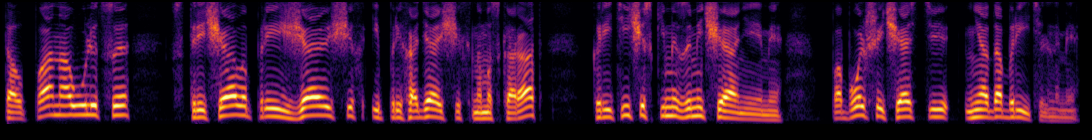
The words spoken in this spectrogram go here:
Толпа на улице встречала приезжающих и приходящих на маскарад критическими замечаниями, по большей части неодобрительными,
